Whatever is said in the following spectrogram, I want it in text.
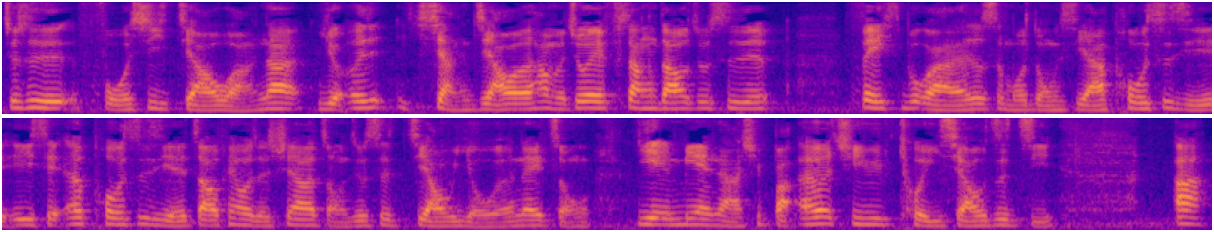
就是佛系交往，那有想交了他们就会上到就是。Facebook 啊，还是什么东西啊？po 自己的一些呃，po 自己的照片，或者是那种就是交友的那种页面啊，去把呃去推销自己啊。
